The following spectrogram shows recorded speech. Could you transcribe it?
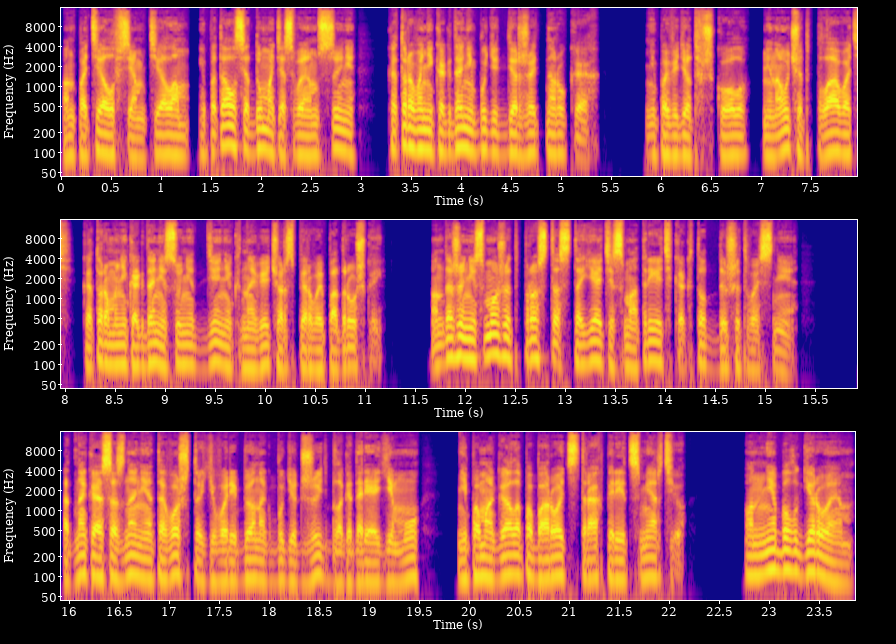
Он потел всем телом и пытался думать о своем сыне, которого никогда не будет держать на руках. Не поведет в школу, не научит плавать, которому никогда не сунет денег на вечер с первой подружкой. Он даже не сможет просто стоять и смотреть, как тот дышит во сне. Однако осознание того, что его ребенок будет жить благодаря ему — не помогало побороть страх перед смертью. Он не был героем,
